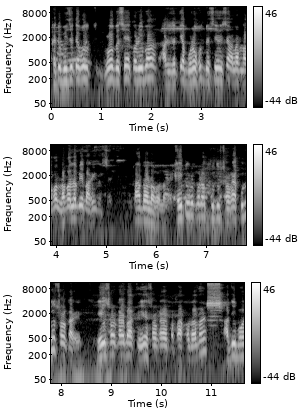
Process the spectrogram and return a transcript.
সেইটো ভেজিটেবল গ্ৰ' বেছিয়ে কৰিব আৰু যেতিয়া বৰষুণ বেছি হৈছে অলপ লগে লগেই বাঢ়ি গৈছে চাদৰ লগে লগে সেইটোৰ ওপৰত কোনো চৰকাৰ কোনো চৰকাৰে এই চৰকাৰ বা এই চৰকাৰৰ কথা শুনা নাই। আজি মই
